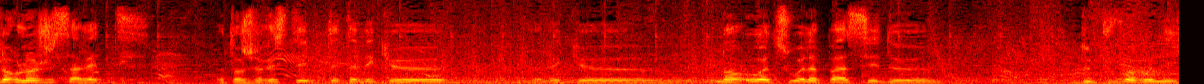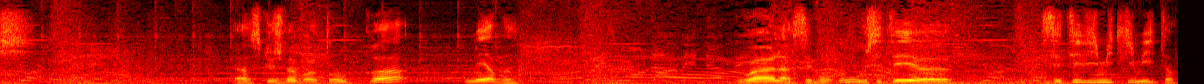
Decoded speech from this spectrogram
l'horloge s'arrête. Attends, je vais rester peut-être avec... euh, avec... euh, Non, Ohatsu, elle a pas assez de... de pouvoir Oni. Alors, est-ce que je vais avoir le temps ou pas? Merde. Voilà, c'est bon. Ouh, c'était... euh, C'était limite limite. Hein.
